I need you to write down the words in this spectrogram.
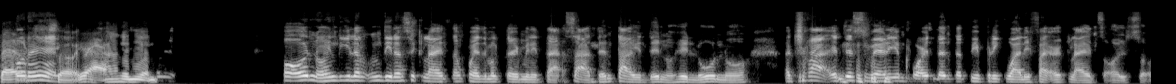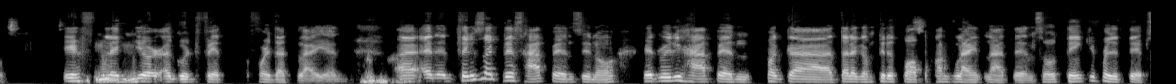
Correct. So yeah, yun yun. Oo, no, hindi lang hindi lang si client ang pwede mag-terminate ta- sa atin, tayo din, no, hello, no. At saka, it is very important that we pre-qualify our clients also. If mm-hmm. like you're a good fit for that client. Uh, and, and things like this happens, you know, it really happen pagka talagang tinutopak ang client natin. So, thank you for the tips.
